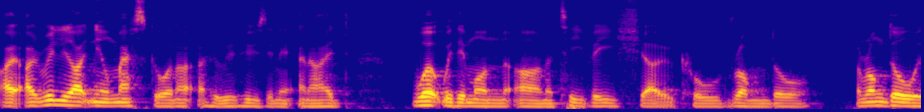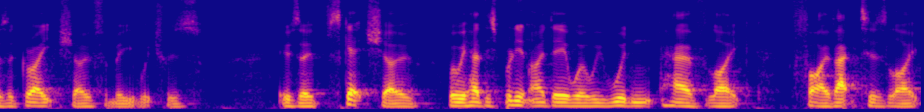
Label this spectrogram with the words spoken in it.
I, I really like Neil Maskell, and I, who, who's in it, and I'd worked with him on on a TV show called Wrong Door. And Wrong Door was a great show for me, which was it was a sketch show where we had this brilliant idea where we wouldn't have like five actors like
